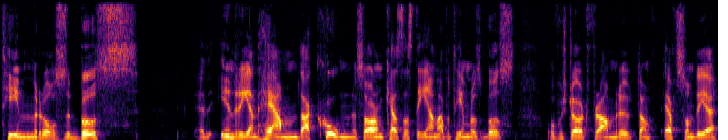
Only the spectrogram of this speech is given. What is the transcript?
Timrås buss, en ren hämndaktion, så har de kastat stenar på Timrås buss och förstört framrutan eftersom det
